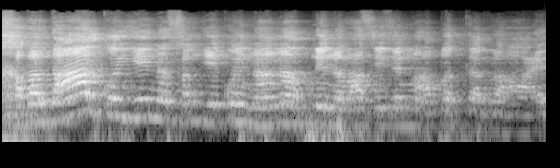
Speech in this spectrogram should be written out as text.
खबरदार कोई ये ना समझे कोई नाना अपने नवासे से मोहब्बत कर रहा है।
